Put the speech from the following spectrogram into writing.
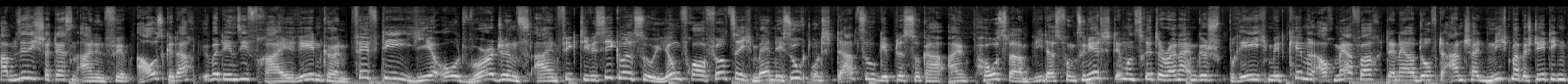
haben sie sich stattdessen einen Film ausgedacht, über den sie frei reden können. 50 Year Old Virgins, ein fiktives Sequel zu Jungfrau 40 männlich sucht und dazu gibt es sogar ein Poster. Wie das funktioniert, demonstrierte Renner im Gespräch mit Kimmel auch mehrfach, denn er durfte anscheinend nicht mal bestätigen,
